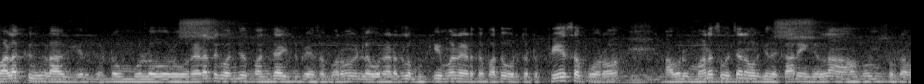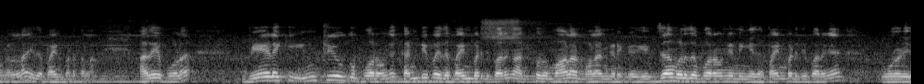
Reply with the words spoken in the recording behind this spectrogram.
வழக்குகளாக இருக்கட்டும் இல்லை ஒரு ஒரு இடத்துக்கு வந்து பஞ்சாயத்து பேச போகிறோம் இல்லை ஒரு இடத்துல முக்கியமான இடத்த பார்த்து ஒருத்தர் பேச போகிறோம் அவர் மனசு வச்சா நம்மளுக்கு இந்த காரியங்கள்லாம் ஆகும்னு சொல்கிறவங்கெல்லாம் இதை பயன்படுத்தலாம். அதே போல் வேலைக்கு இன்டர்வியூக்கு போகிறவங்க கண்டிப்பாக இதை பயன்படுத்தி பாருங்கள் அற்புதமான பலன் கிடைக்கும். எக்ஸாம் எழுத போகிறவங்க நீங்கள் இதை பயன்படுத்தி பாருங்கள் உங்களுடைய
